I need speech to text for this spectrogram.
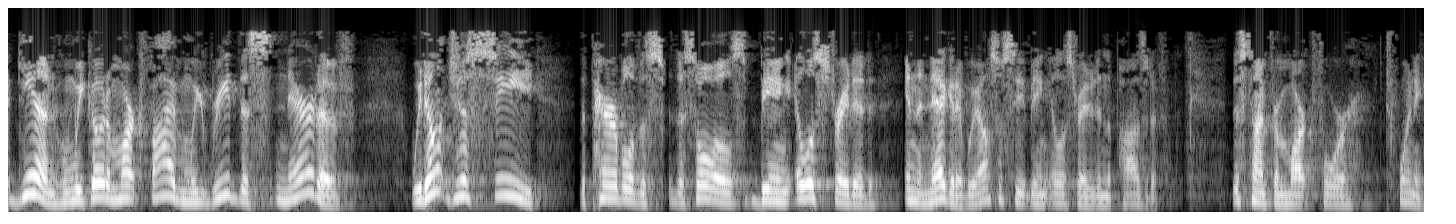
again, when we go to Mark 5 and we read this narrative, we don't just see the parable of the, the soils being illustrated in the negative, we also see it being illustrated in the positive. This time from Mark 4:20.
